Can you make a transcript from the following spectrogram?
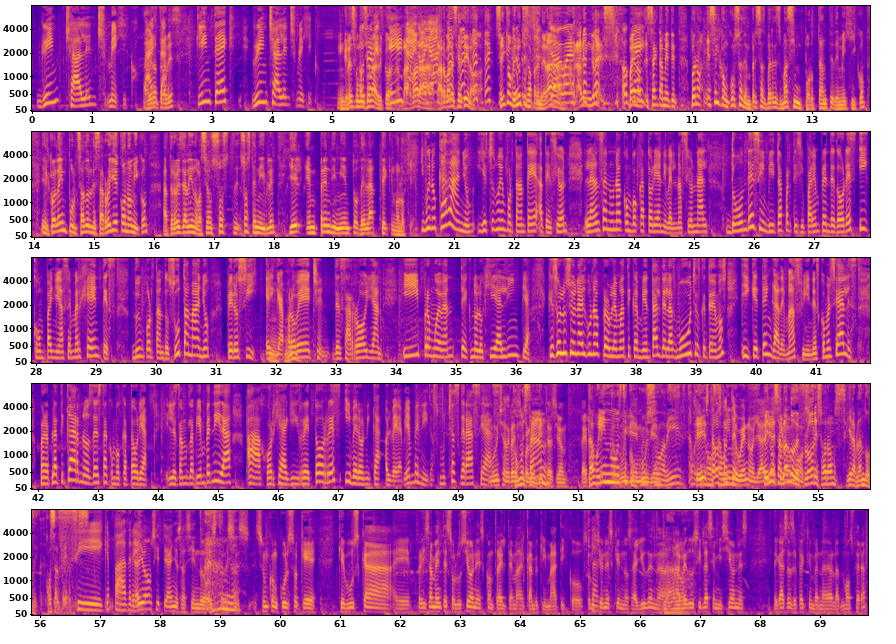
Green Challenge México. A ver, Ahí otra está. vez. Clean Tech Green Challenge México. Convencional vez, con Bárbara. Bárbara Esquetino. Cinco minutos aprenderá Ya, a hablar inglés. Bueno, exactamente. Bueno, es el concurso de empresas verdes más importante de México, el cual ha impulsado el desarrollo económico a través de la innovación soste- sostenible y el emprendimiento de la tecnología. Y bueno, cada año, y esto es muy importante, atención, lanzan una convocatoria a nivel nacional donde se invita a participar emprendedores y compañías emergentes, no importando su tamaño, pero sí el que aprovechen, desarrollan y promuevan tecnología limpia, que solucione alguna problemática ambiental de las muchas que tenemos y que tenga además fines comerciales. Para platicarnos de esta convocatoria, les damos la bienvenida a Jorge Aguirre Torres y Verónica Olvera. Bienvenidos, muchas gracias. Muchas gracias ¿Cómo por la invitación. Está bueno este bien, concurso, a ver, está Sí, bueno. está bastante bueno. Ya, Venimos ya hablando de flores, ahora vamos a seguir hablando de cosas verdes. Sí, qué padre. Ya llevamos siete años haciendo Ah, esto. Es un concurso que, que busca eh, precisamente soluciones contra el tema del cambio climático, soluciones que nos ayuden a, Claro. a reducir las emisiones de gases de efecto invernadero a la atmósfera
